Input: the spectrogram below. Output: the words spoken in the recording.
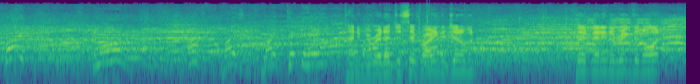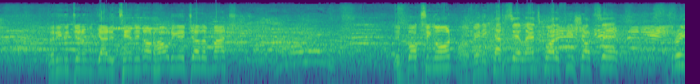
Come on. Up. Mate, mate, keep up. Tony Moretta just separating the gentleman. Third man in the ring tonight. Letting the gentleman go to 10. They're not holding each other much. They're boxing on. Oh, well, Benny Capps there lands quite a few shots there. Through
